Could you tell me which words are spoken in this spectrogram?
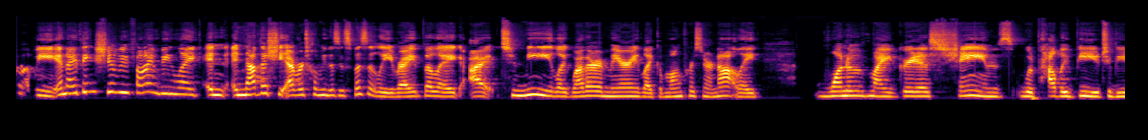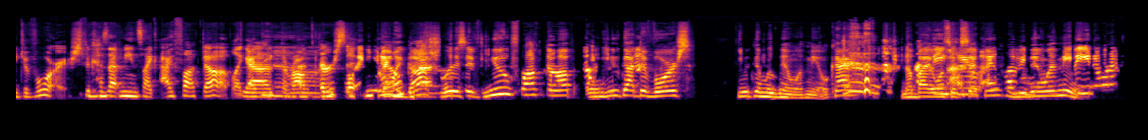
taught me and i think she'll be fine being like and and not that she ever told me this explicitly right but like i to me like whether i'm married like a Hmong person or not like one of my greatest shames would probably be to be divorced because that means like I fucked up, like Yeah. I picked the wrong Yeah. person. You Oh my gosh, Liz, if you fucked up and you got divorced, you can move in with me, okay? Nobody wants to Thank you. accept you. Move in with me. But you know what I'm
